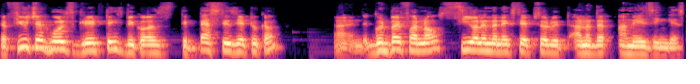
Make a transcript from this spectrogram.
the future holds great things because the best is yet to come. And goodbye for now. See you all in the next episode with another amazing guest.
